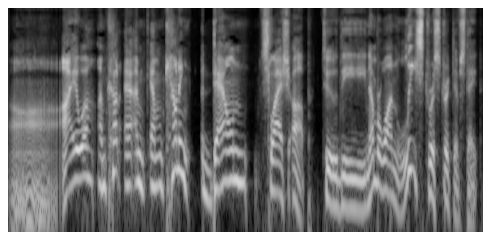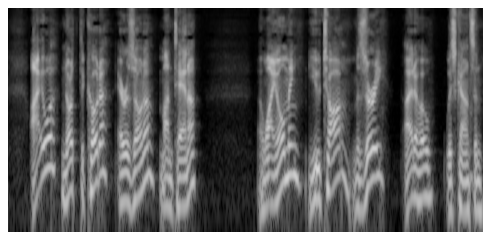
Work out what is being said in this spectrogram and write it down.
Uh, Iowa, I'm, cut, I'm I'm counting down slash up to the number one least restrictive state. Iowa, North Dakota, Arizona, Montana, uh, Wyoming, Utah, Missouri, Idaho, Wisconsin,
